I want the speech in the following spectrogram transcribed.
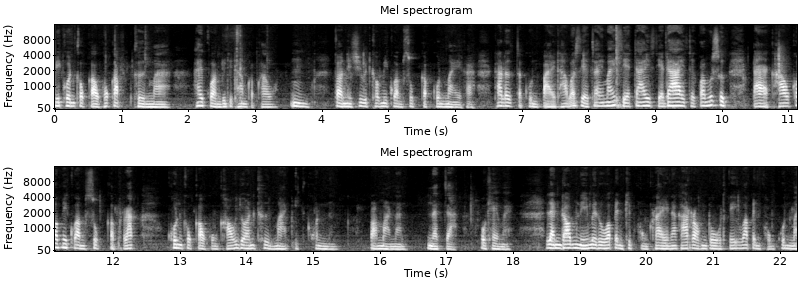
มีคนเก่าๆเขากลับคืนมา ให้ความยุติธรรมกับเขา อืม ตอนนี้ชีวิตเขามีความสุขกับคนใหม่ค่ะ ถ้าเลิกจากคุณไปถามว่าเสียใจไหมเสียใจเสียดายเสียความรู้สึก แต่เขาก็มีความสุขกับรัก คนเก่าๆของเขาย้อนคืนมาอีกคนหนึ่งประมาณนั้นนะจ๊ะโอเคไหมแรนดอมนี้ไม่รู้ว่าเป็นคลิปของใครนะคะลองดูสิว่าเป็นของคุณไหม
